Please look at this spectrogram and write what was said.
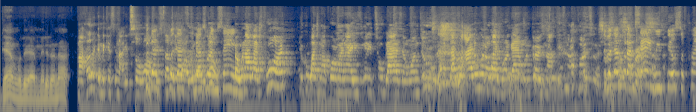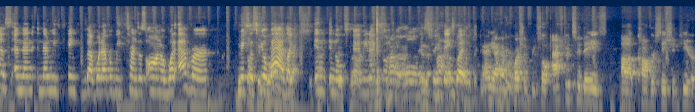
down, whether they admit it or not. my hood, they make it seem like it's so But that's- but that's- that that's what do. I'm saying. But when I watch porn, you can watch my porn right now. It's really two guys and one dude. That's what, I don't want to watch one guy and one girl. It's not. It's not fun to. So, but that's what I'm saying. We feel suppressed, and then and then we think that whatever we turns us on or whatever makes us feel wrong. bad. Like Yes, in in the, not. I mean, I can go into a whole history not. thing, but Danny, I have a question for you. So after today's uh, conversation here,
